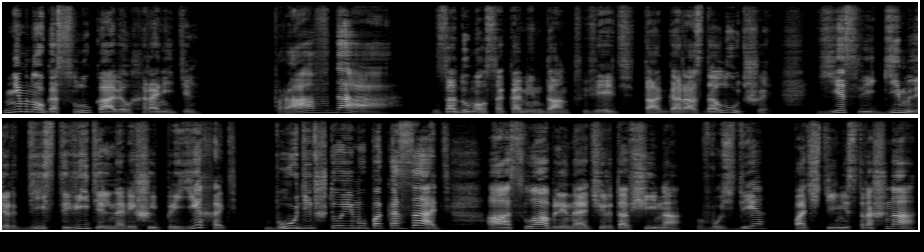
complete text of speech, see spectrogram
Немного слукавил хранитель. «Правда?» — задумался комендант, ведь так гораздо лучше. Если Гиммлер действительно решит приехать, будет что ему показать, а ослабленная чертовщина в узде почти не страшна.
